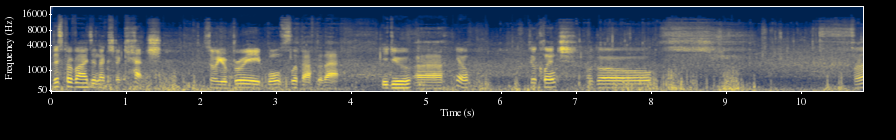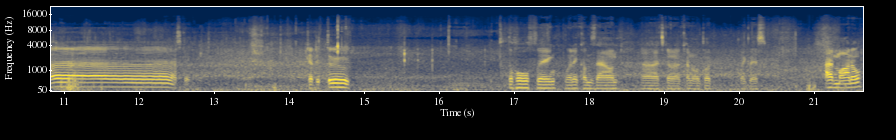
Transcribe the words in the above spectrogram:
This provides an extra catch, so your braid won't slip after that. You do, uh, you know, do a clinch. I'll go. Good. Get it through the whole thing when it comes down. Uh, it's gonna kind of look like this. I have mono.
